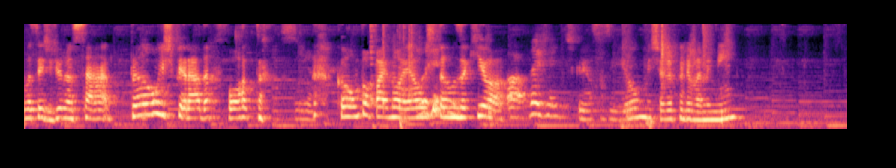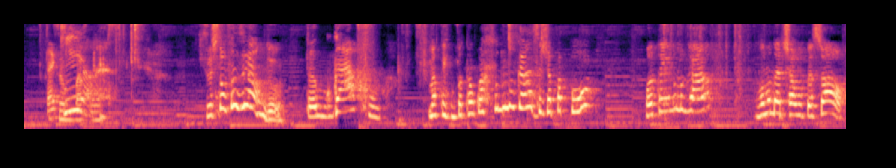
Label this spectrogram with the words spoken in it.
Vocês viram essa tão esperada foto com o Papai Noel. Estamos aqui, ó. Ó, gente. As crianças e eu. Michel já foi levar em mim. Tá aqui, ó. O que vocês estão fazendo? Tô com garfo. Mas tem que botar o garfo no lugar. Você já papou? Bota aí no lugar. Vamos dar tchau pro pessoal?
